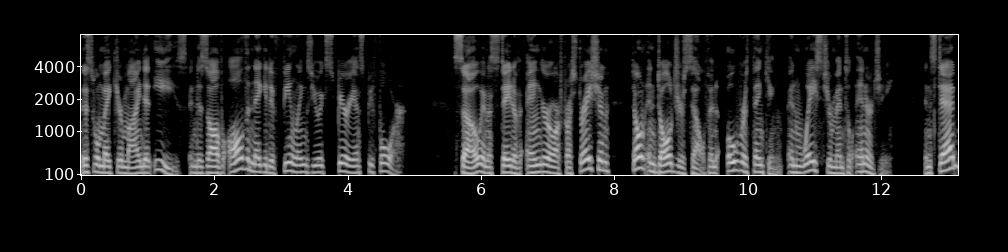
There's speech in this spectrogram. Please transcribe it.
This will make your mind at ease and dissolve all the negative feelings you experienced before. So, in a state of anger or frustration, don't indulge yourself in overthinking and waste your mental energy. Instead,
